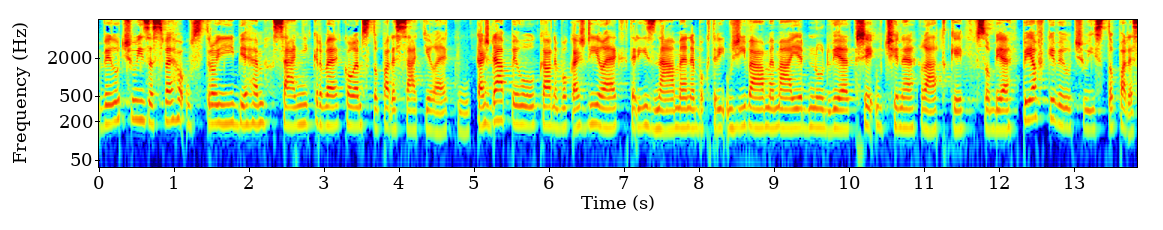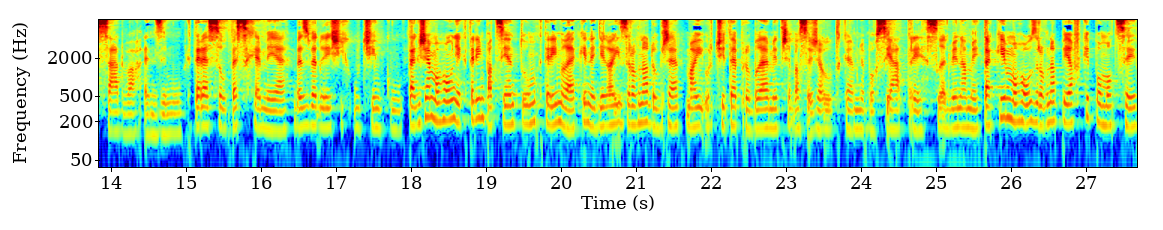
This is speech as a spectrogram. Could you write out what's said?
vylučují ze svého ústrojí během sání krve kolem 150 léků. Každá pilulka nebo každý lék, který známe nebo který užíváme, má jednu, dvě, tři účinné látky v sobě. Pijavky vylučují 152 enzymů, které jsou bez chemie, bez vedlejších účinků, takže mohou některým pacientům, kterým léky nedělají zrovna dobře, mají určitě určité problémy třeba se žaludkem nebo s játry, s ledvinami, taky mohou zrovna pijavky pomoci.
